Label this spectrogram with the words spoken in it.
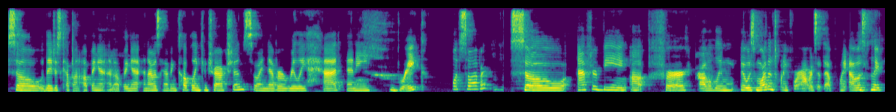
So they just kept on upping it and upping it. And I was having coupling contractions. So I never really had any break whatsoever. So after being up for probably, it was more than 24 hours at that point, I was like,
